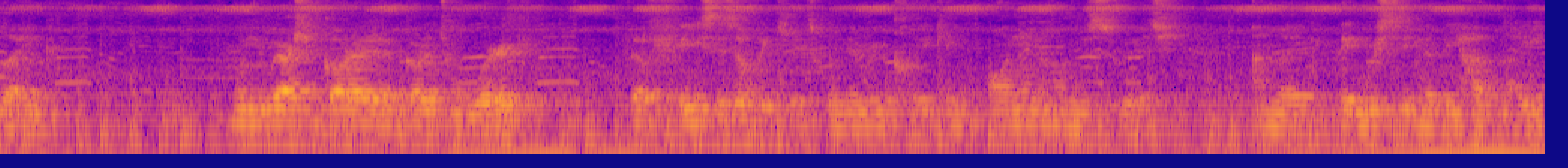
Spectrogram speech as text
like when we actually got it got it to work, the faces of the kids when they were clicking on and on the switch, and like they were seeing that they had light,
